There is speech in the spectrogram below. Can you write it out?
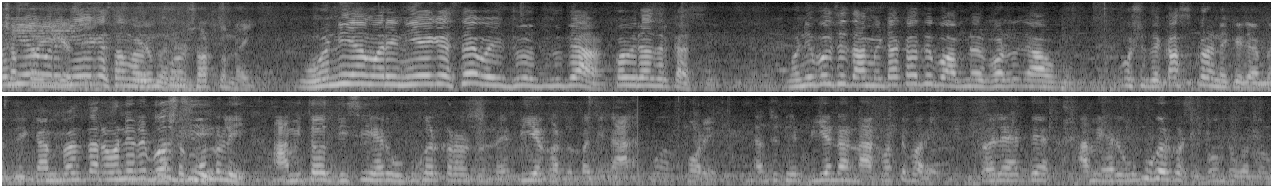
উনি আমারে নিয়ে গেছে। গেছে আমার কোনো শর্ত নাই। উনি আমারে নিয়ে গেছে ওই কবিরাজের কাছে। উনি বলছে যে আমি টাকা দেবো আপনার ওষুধে কাজ করে নাকি এটা আমরা দিই আমি বলছি তার উনি বলছি। মন্ডলী আমি তো দিছি এর উপকার করার জন্য বিয়ে করতে পারি না পরে। আমি যদি বিয়েটা না না করতে পারে তাহলে আমি এর উপকার করছি বন্ধু বান্ধব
